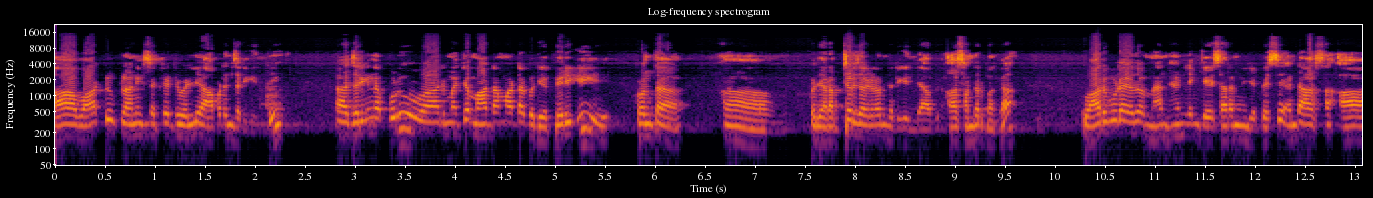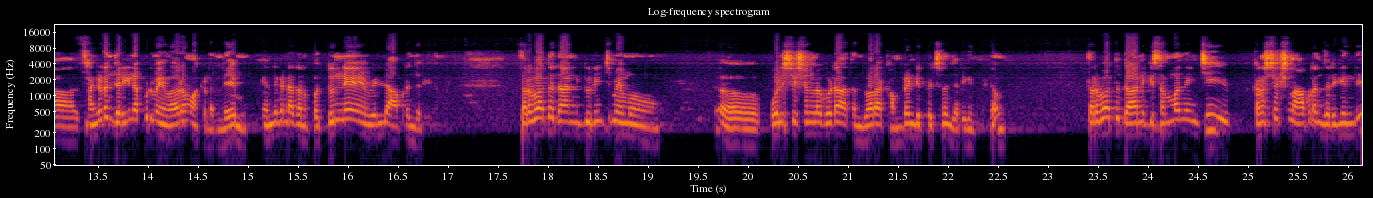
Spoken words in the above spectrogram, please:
ఆ వార్డు ప్లానింగ్ సెక్రటరీ వెళ్ళి ఆపడం జరిగింది. ఆ జరిగినప్పుడు వారి మధ్య మాట మాట కొద్దిగా పెరిగి కొంత కొద్దిగా రప్చర్ జరగడం జరిగింది. ఆ- సందర్భంగా వారు కూడా ఏదో మ్యాన్ హ్యాండ్లింగ్ చేశారని చెప్పేసి అంటే ఆ సంఘటన జరిగినప్పుడు మేము ఎవరం అక్కడ లేము. ఎందుకంటే అతను పొద్దున్నే వెళ్ళి ఆపడం జరిగింది. తర్వాత దాని గురించి మేము పోలీస్ స్టేషన్లో కూడా అతని ద్వారా కంప్లైంట్ ఇప్పించడం జరిగింది మేడం. తర్వాత దానికి సంబంధించి కన్స్ట్రక్షన్ ఆపడం జరిగింది.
